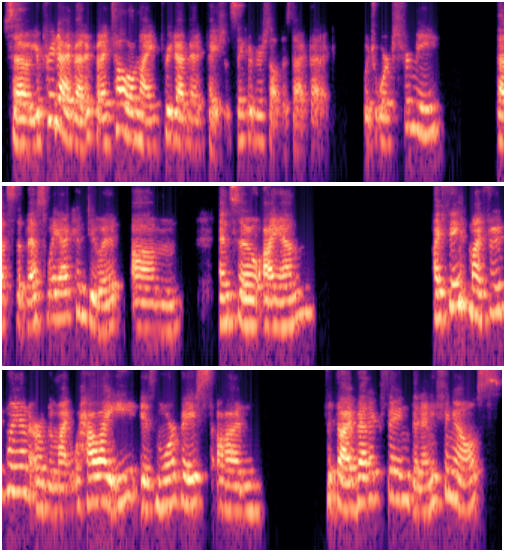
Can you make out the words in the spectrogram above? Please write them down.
so you're pre-diabetic, but I tell all my pre-diabetic patients, think of yourself as diabetic, which works for me. That's the best way I can do it. Um, and so I am I think my food plan or the my how I eat is more based on the diabetic thing than anything else.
